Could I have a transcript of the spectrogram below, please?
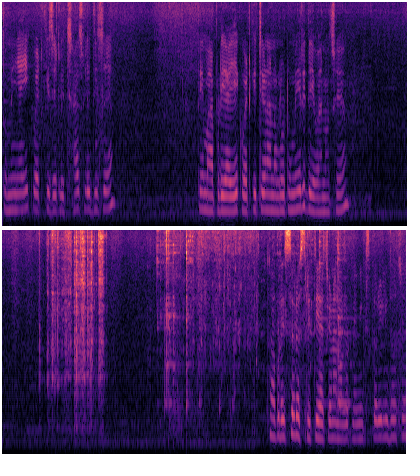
તો મેં અહીંયા એક વાટકી જેટલી છાશ લીધી છે. તેમાં આપણે આ એક વાટકી ચણાનો લોટ ઉમેરી દેવાનો છે. તો આપણે સરસ રીતે આ ચણાના લોટને મિક્સ કરી લીધો છે.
